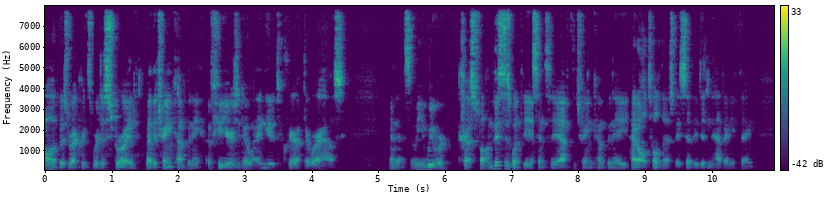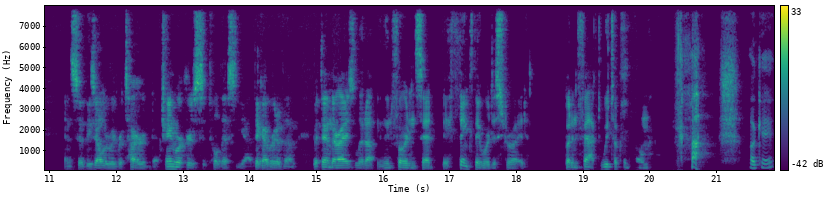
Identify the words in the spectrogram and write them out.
all of those records were destroyed by the train company a few years ago when they needed to clear out their warehouse. And so we were crestfallen. This is what the SNCF, the train company, had all told us. They said they didn't have anything. And so these elderly retired train workers told us, yeah, they got rid of them. But then their eyes lit up and leaned forward and said, they think they were destroyed. But in fact, we took them home. okay.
